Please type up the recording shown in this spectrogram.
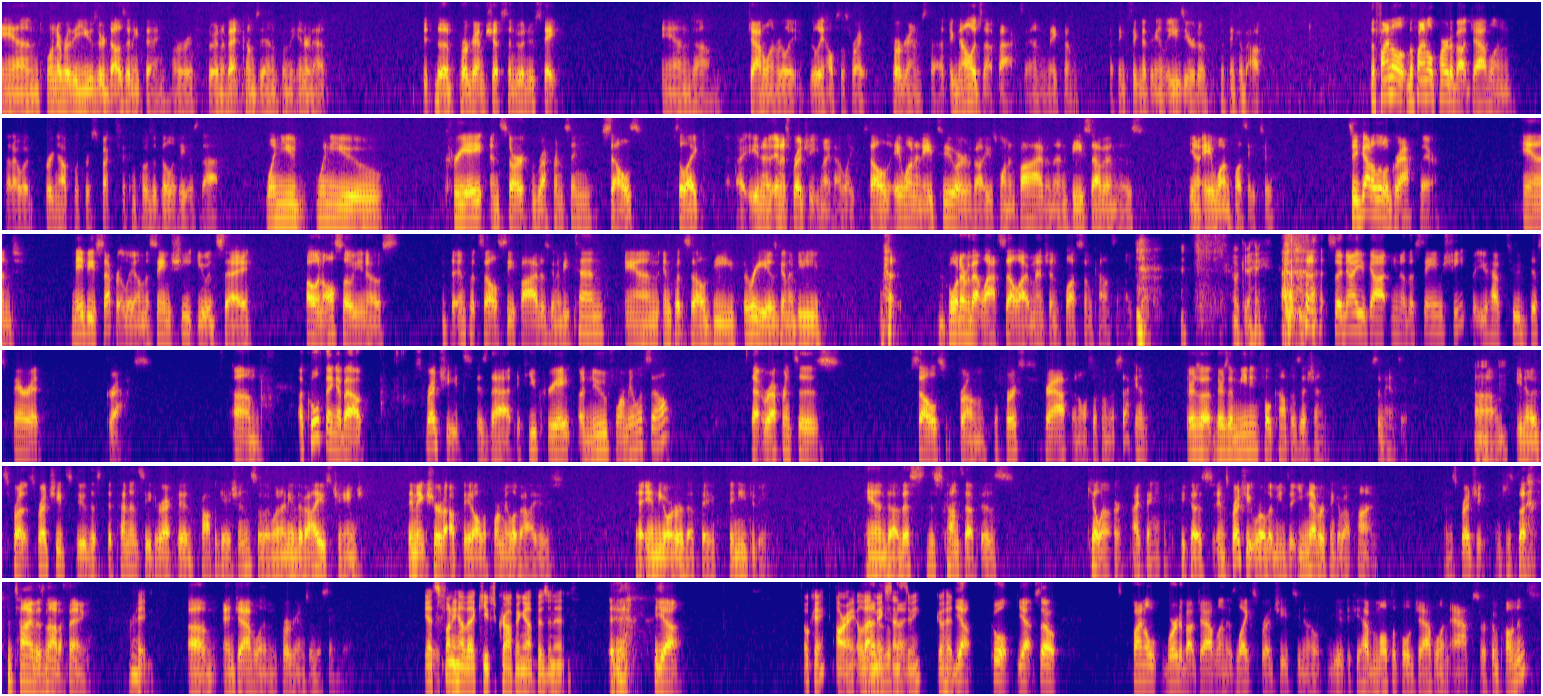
And whenever the user does anything, or if an event comes in from the internet, it, the program shifts into a new state. And um, Javelin really, really helps us write programs that acknowledge that fact and make them, I think, significantly easier to, to think about. The final, the final part about Javelin that I would bring up with respect to composability is that when you when you create and start referencing cells. So like uh, in, a, in a spreadsheet, you might have like cells A1 and A2 are values 1 and 5, and then B7 is you know A1 plus A2. So you've got a little graph there. And maybe separately on the same sheet, you would say, oh, and also, you know, the input cell C5 is going to be 10, and input cell D3 is going to be whatever that last cell I mentioned plus some constant like 7. Okay. so now you've got you know the same sheet, but you have two disparate graphs. Um, a cool thing about spreadsheets is that if you create a new formula cell that references cells from the first graph and also from the second, there's a there's a meaningful composition semantic. Um, mm-hmm. Um, you know, spreadsheets do this dependency directed propagation so that when any of the values change, they make sure to update all the formula values in the order that they, they need to be. And uh, this this concept is killer, I think, because in spreadsheet world it means that you never think about time in a spreadsheet. It's just the time is not a thing. Right. Um, and Javelin programs are the same way. Yeah, it's funny how that keeps cropping up, isn't it? yeah. Okay. All right. Well, that Time makes sense thing. to me. Go ahead. Yeah. Cool. Yeah. So, final word about Javelin is like spreadsheets. You know, if you have multiple Javelin apps or components,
